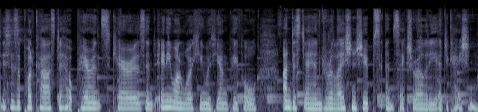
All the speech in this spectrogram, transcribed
This is a podcast to help parents, carers, and anyone working with young people understand relationships and sexuality education.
